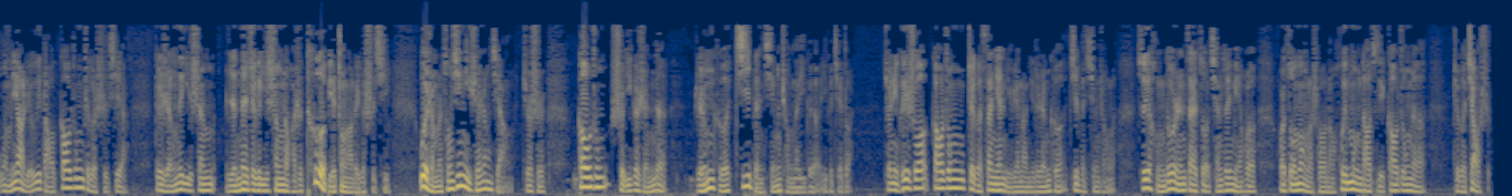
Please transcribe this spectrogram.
我们要留意到高中这个时期啊，对人的一生，人的这个一生的话是特别重要的一个时期。为什么？从心理学上讲，就是高中是一个人的。人格基本形成的一个一个阶段，就你可以说高中这个三年里边呢，你的人格基本形成了。所以很多人在做前催眠或者或者做梦的时候呢，会梦到自己高中的这个教室，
